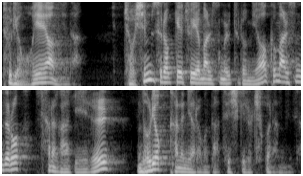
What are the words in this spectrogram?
두려워해야 합니다. 조심스럽게 주의 말씀을 들으며 그 말씀대로 살아가기를 노력하는 여러분 다 되시기를 축원합니다.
